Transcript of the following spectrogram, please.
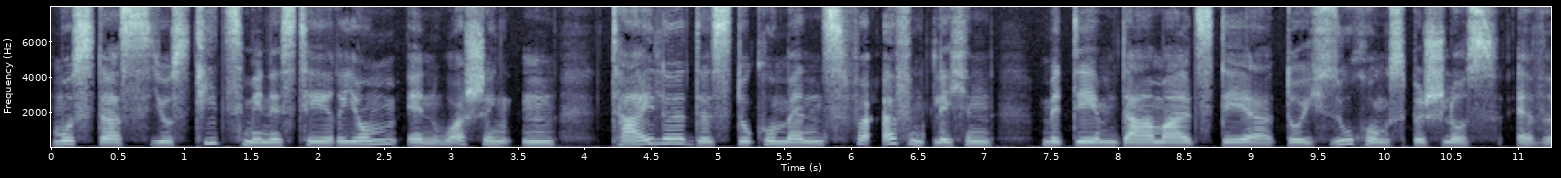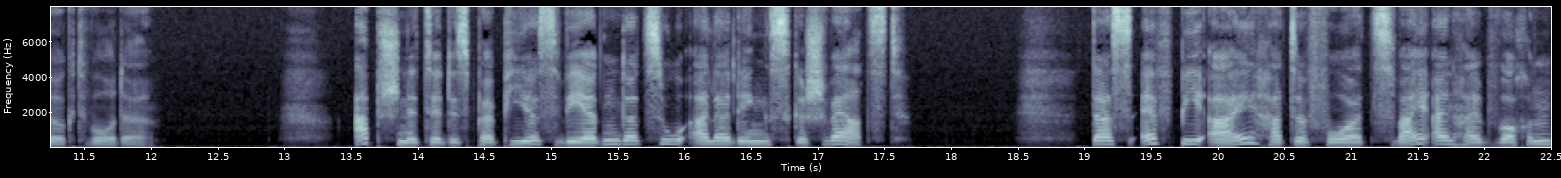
muss das Justizministerium in Washington Teile des Dokuments veröffentlichen, mit dem damals der Durchsuchungsbeschluss erwirkt wurde Abschnitte des Papiers werden dazu allerdings geschwärzt. Das FBI hatte vor zweieinhalb Wochen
